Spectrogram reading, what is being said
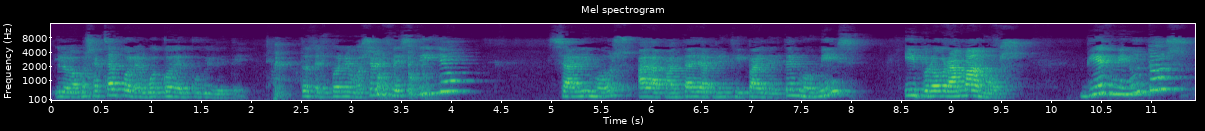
Y lo vamos a echar por el hueco del cubilete. Entonces ponemos el cestillo, salimos a la pantalla principal de Thermomix y programamos 10 minutos,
